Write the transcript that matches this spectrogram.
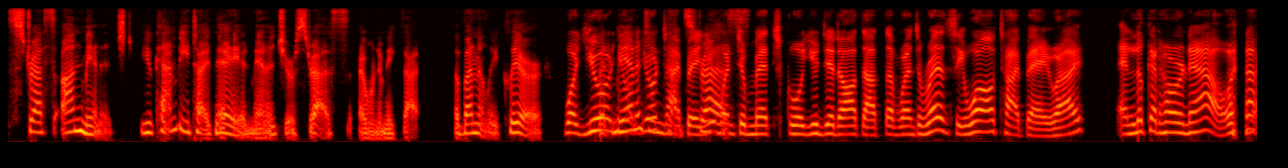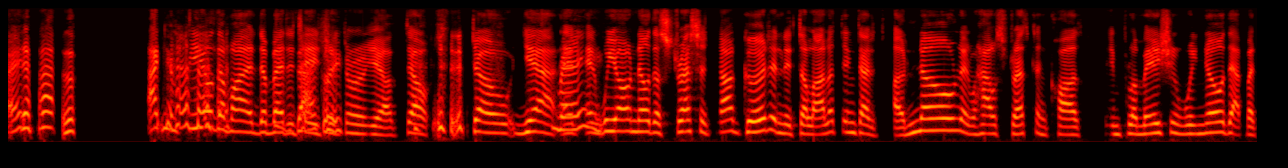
stress unmanaged. You can be type A and manage your stress. I want to make that abundantly clear. Well, you're, you're, you're type A. Stress, you went to med school. You did all that stuff. Went to residency. We're all type A, right? And look at her now. Right? I can feel the mind, the meditation exactly. through you. So, so yeah, right. and, and, we all know the stress is not good, and it's a lot of things that is unknown, and how stress can cause inflammation. We know that, but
